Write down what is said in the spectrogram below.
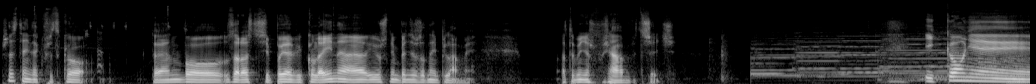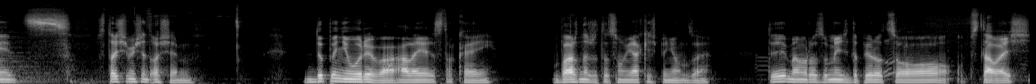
Przestań tak wszystko ten, bo zaraz ci się pojawi kolejne, a już nie będzie żadnej plamy. A ty będziesz musiała wytrzeć. I koniec! 188. Dupy nie urywa, ale jest ok. Ważne, że to są jakieś pieniądze. Ty mam rozumieć dopiero co wstałeś,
